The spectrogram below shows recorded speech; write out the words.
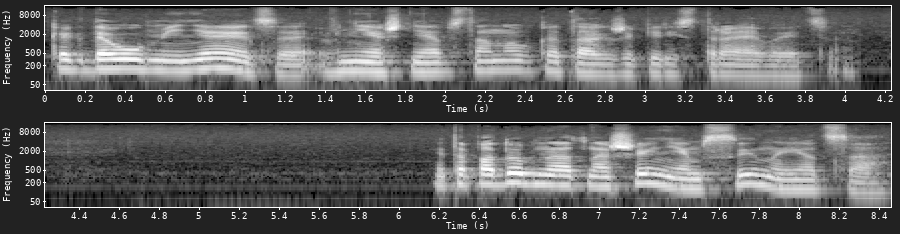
Когда ум меняется, внешняя обстановка также перестраивается. Это подобно отношениям сына и отца.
